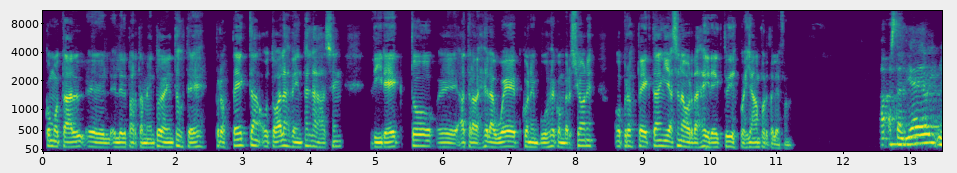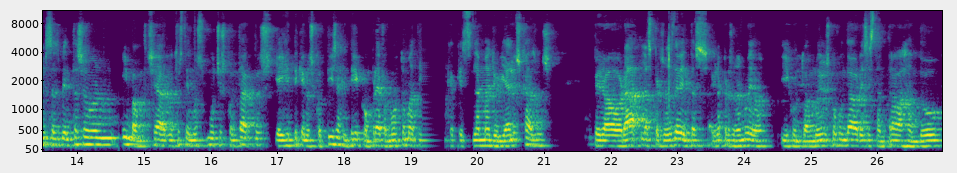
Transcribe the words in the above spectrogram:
como tal, el, departamento de ventas, ustedes prospectan o todas las ventas las hacen directo eh, a través de la web con embudos de conversiones o prospectan y hacen abordaje directo y después llaman por teléfono. Hasta el día de hoy nuestras ventas son inbound, o sea, nosotros tenemos muchos contactos y hay gente que nos cotiza, gente que compra de forma automática, que es la mayoría de los casos, pero ahora las personas de ventas, hay una persona nueva y junto a uno de los cofundadores están trabajando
